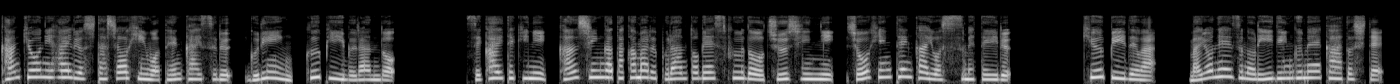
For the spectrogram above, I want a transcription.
環境に配慮した商品を展開する GREEN KEWPIE ブランド。世界的に関心が高まるプラントベースフードを中心に商品展開を進めている。キューピーでは、マヨネーズのリーディングメーカーとして、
